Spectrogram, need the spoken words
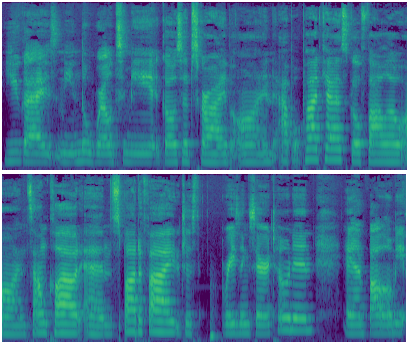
You guys mean the world to me. Go subscribe on Apple Podcasts, go follow on SoundCloud and Spotify, just Raising Serotonin, and follow me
